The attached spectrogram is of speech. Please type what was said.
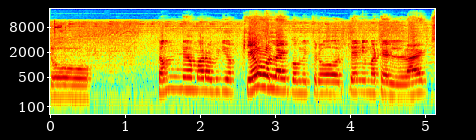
તો તમને અમારો વીડિયો કેવો લાગ્યો મિત્રો? તેની માટે લાઈક્સ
